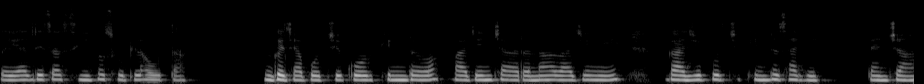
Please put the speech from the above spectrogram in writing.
सह्याद्रीचा सिंह सुटला होता. गजापूरची घोडखिंड बाजींच्या रणगाजीने गाजीपूरची खिंड झाली. त्यांच्या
